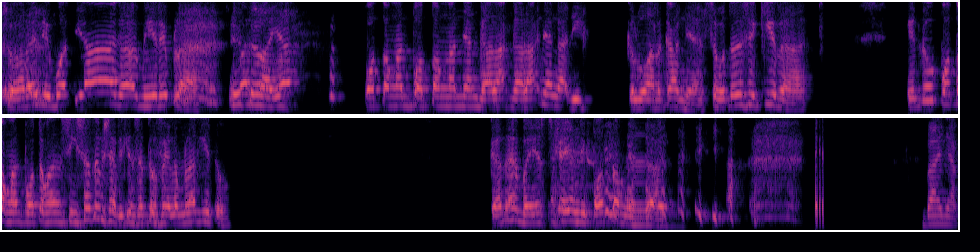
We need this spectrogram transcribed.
Suaranya dibuat ya agak mirip lah. Itu. saya potongan-potongan yang galak-galaknya nggak dikeluarkan ya. Sebetulnya saya kira itu potongan-potongan sisa tuh bisa bikin satu film lagi tuh. Karena banyak sekali yang dipotong ya. banyak,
